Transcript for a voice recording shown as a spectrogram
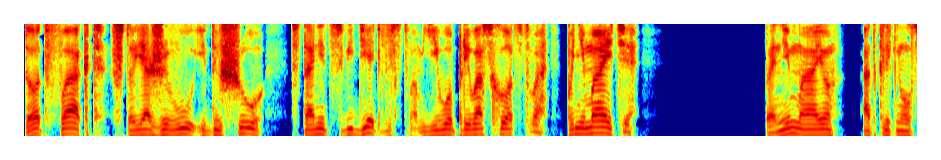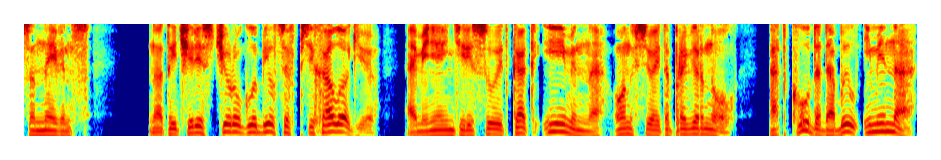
Тот факт, что я живу и дышу, станет свидетельством его превосходства, понимаете?» «Понимаю», — откликнулся Невинс. Но ты чересчур углубился в психологию, а меня интересует, как именно он все это провернул. Откуда добыл имена?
